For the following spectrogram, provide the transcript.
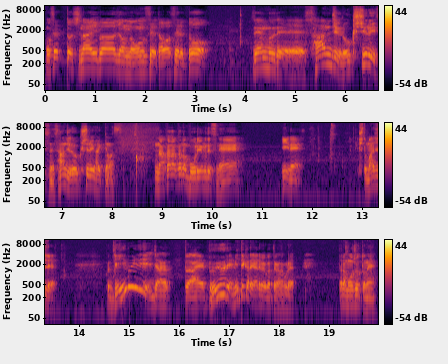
をセットしないバージョンの音声と合わせると全部で36種類ですね。36種類入ってます。なかなかのボリュームですね。いいね。ちょっとマジで。これ DVD じゃなかったえブルーレイ見てからやればよかったかなこれ。ただもうちょっとね。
